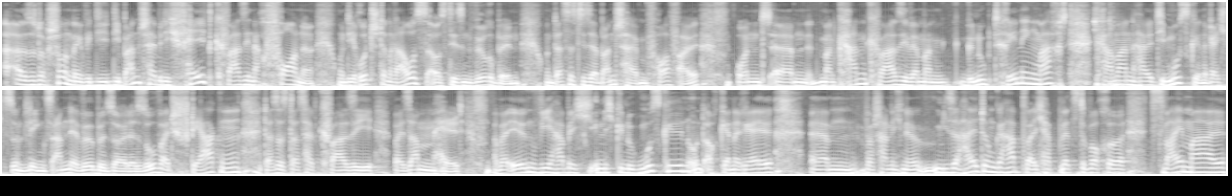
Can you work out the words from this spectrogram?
Also doch schon, irgendwie die, die Bandscheibe, die fällt quasi nach vorne und die rutscht dann raus aus diesen Wirbeln. Und das ist dieser Bandscheibenvorfall. Und ähm, man kann quasi, wenn man genug Training macht, kann man halt die Muskeln rechts und links an der Wirbelsäule so weit stärken, dass es das halt quasi beisammen hält. Aber irgendwie habe ich nicht genug Muskeln und auch generell ähm, wahrscheinlich eine miese Haltung gehabt, weil ich habe letzte Woche zweimal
